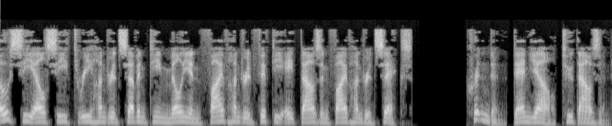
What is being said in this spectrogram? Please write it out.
OCLC 317558506. Crittenden, Danielle 2000.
